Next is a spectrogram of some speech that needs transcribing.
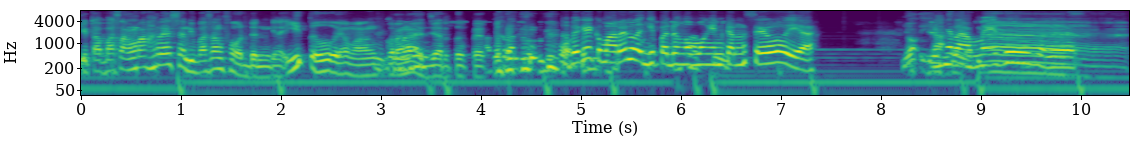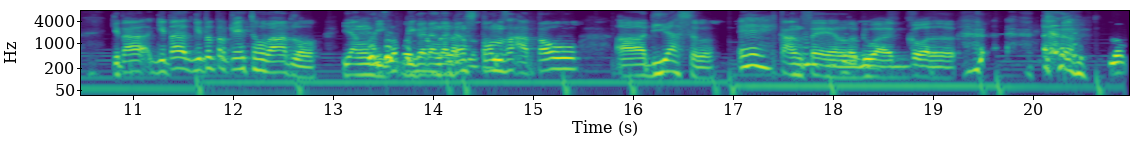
kita pasang Mahrez yang dipasang Foden kayak itu emang kurang Kemarin- ajar tuh Pep. Tapi kayak kemarin lagi pada ngomongin Cancelo ya. Yo, iya. Rame tuh pada Nah, kita kita kita terkecoh banget loh yang di, digadang-gadang. Stones atau uh, Diaz loh. Eh, cancel dua gol. Belum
